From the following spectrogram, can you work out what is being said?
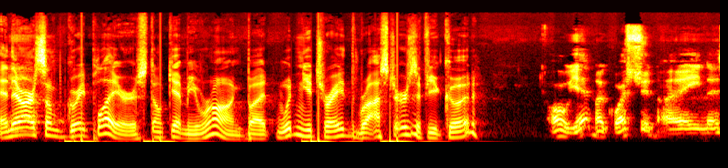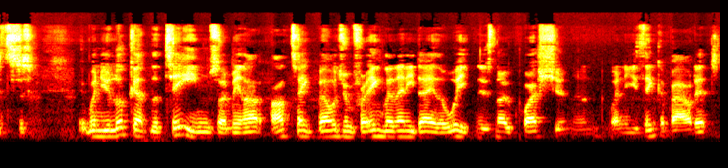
and there yeah. are some great players. Don't get me wrong, but wouldn't you trade rosters if you could? Oh yeah, no question. I mean, it's just, when you look at the teams. I mean, I, will take Belgium for England any day of the week. There's no question. And when you think about it,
